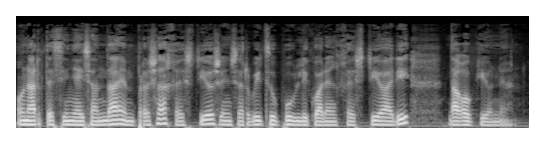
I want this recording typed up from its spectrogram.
onartezina izan da enpresa gestio zein zerbitzu publikoaren gestioari dagokionean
